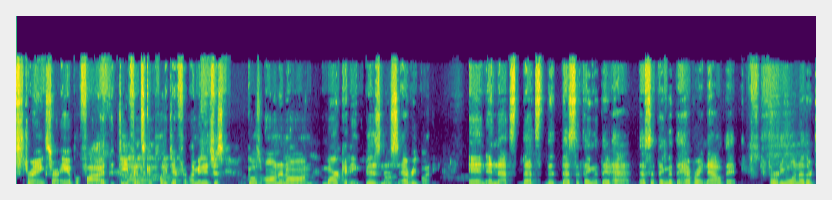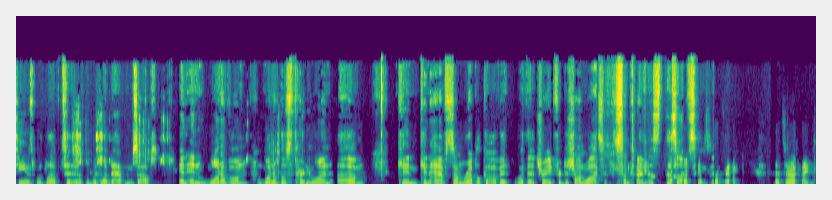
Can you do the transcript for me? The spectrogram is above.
strengths are amplified. The defense can play different. I mean, it just goes on and on. Marketing, business, everybody. And and that's that's the that's the thing that they've had. That's the thing that they have right now that 31 other teams would love to would love to have themselves. And and one of them, one of those 31, um, can can have some replica of it with a trade for Deshaun Watson sometime this this offseason. right. That's right.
